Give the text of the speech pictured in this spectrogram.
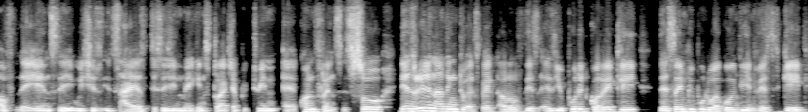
of the ANC, which is its highest decision making structure between uh, conferences. So there's really nothing to expect out of this. As you put it correctly, the same people who are going to investigate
